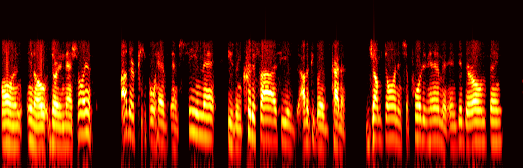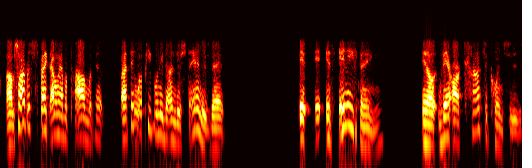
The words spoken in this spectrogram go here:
on you know during the national anthem. Other people have have seen that He's been criticized. He is, other people have kind of jumped on and supported him and, and did their own thing. Um, so I respect. I don't have a problem with him. But I think what people need to understand is that, if, if anything, you know, there are consequences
